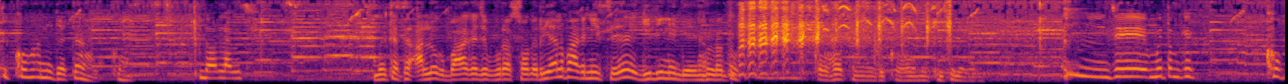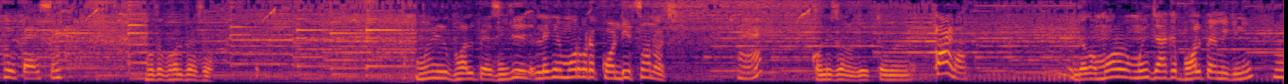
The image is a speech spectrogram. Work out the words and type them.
তুই কহানি যেটা হয়? ডর লাগুছে। মোর কাছে আলোক বাঘ আছে পুরা সব রিয়াল বাঘ নিছে গিলি নে দিয়ে হলো তো। কহ তুমি যে কহ মুই কিছু না যে মুই তোমাকে খুব ভালো পাইছি। মুই তো ভালো পাইছো মুই ভালো পাইছি যে লেকিন মোর গোটে কন্ডিশন আছে। হ্যাঁ? କଣ୍ଡିସନ ଅଛି ତମେ କାଣା ଦେଖ ମୋର ମୁଇଁ ଯାହାକେ ଭଲ ପାଇମି କିନି ହୁଁ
